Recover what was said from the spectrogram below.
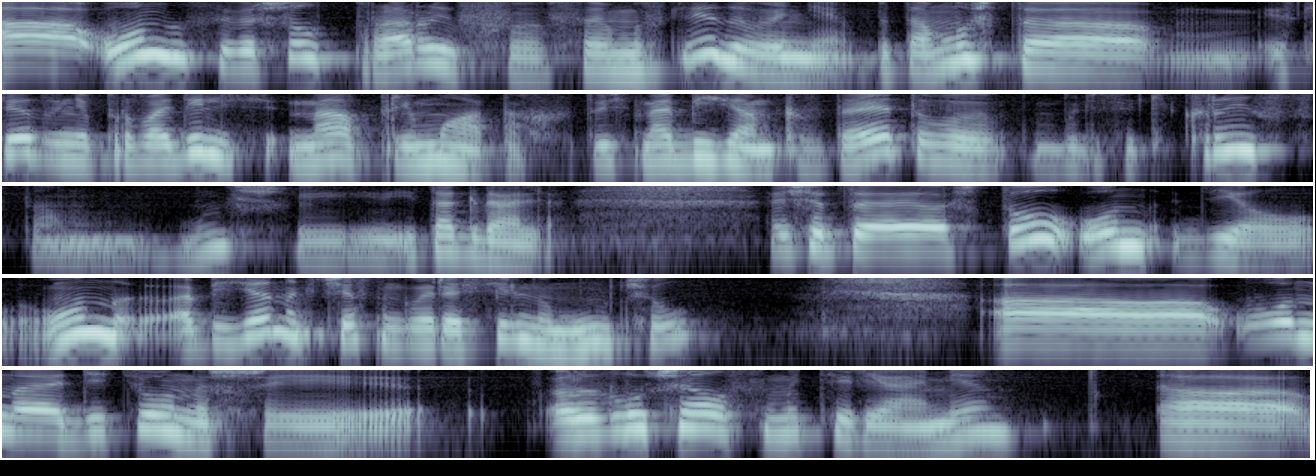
А он совершил прорыв в своем исследовании, потому что исследования проводились на приматах, то есть на обезьянках. До этого были всякие крысы, там, мыши и так далее. Значит, э, что он делал? Он обезьянок, честно говоря, сильно мучил. А, он детенышей разлучал с матерями, а,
